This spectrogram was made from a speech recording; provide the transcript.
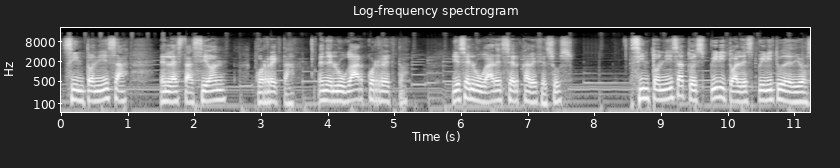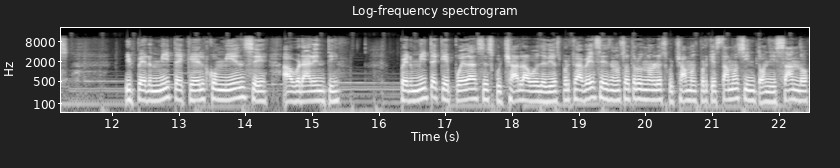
sintoniza en la estación correcta, en el lugar correcto. Y ese lugar es cerca de Jesús. Sintoniza tu espíritu al Espíritu de Dios y permite que Él comience a obrar en ti. Permite que puedas escuchar la voz de Dios, porque a veces nosotros no lo escuchamos porque estamos sintonizando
